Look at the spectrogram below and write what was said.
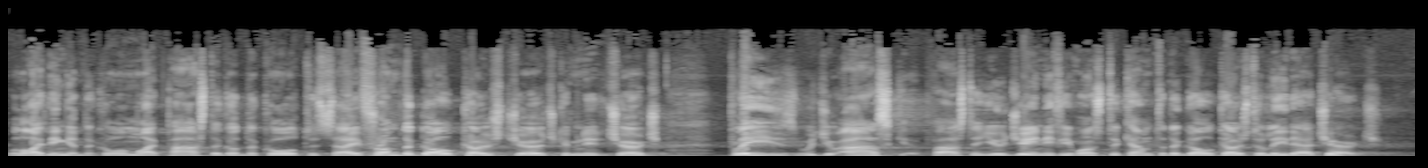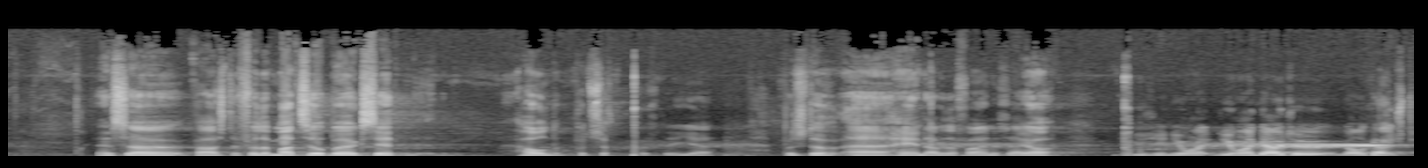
Well, I didn't get the call. My pastor got the call to say, from the Gold Coast Church, Community Church, please, would you ask Pastor Eugene if he wants to come to the Gold Coast to lead our church? And so Pastor Philip Mutzelberg said, hold, puts the, puts the, uh, puts the uh, hand over the phone and say, oh, Eugene, do you, want to, do you want to go to Gold Coast?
